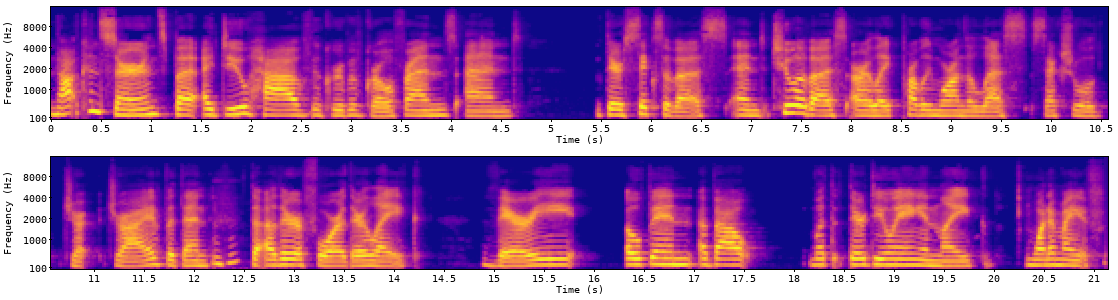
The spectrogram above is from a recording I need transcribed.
Not concerns, but I do have a group of girlfriends and there's six of us and two of us are like probably more on the less sexual drive, but then mm-hmm. the other four, they're like very open about what they're doing and like one of my f-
